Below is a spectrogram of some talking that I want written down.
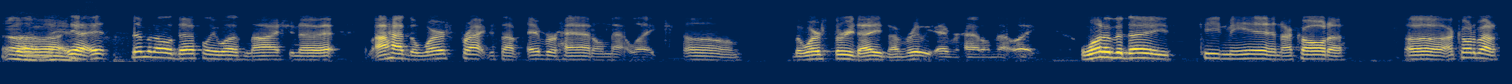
So oh, uh, yeah, it Seminole definitely was nice. You know, it, I had the worst practice I've ever had on that lake. Um, the worst three days I've really ever had on that lake. One of the days keyed me in. I called a, uh, I caught about a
